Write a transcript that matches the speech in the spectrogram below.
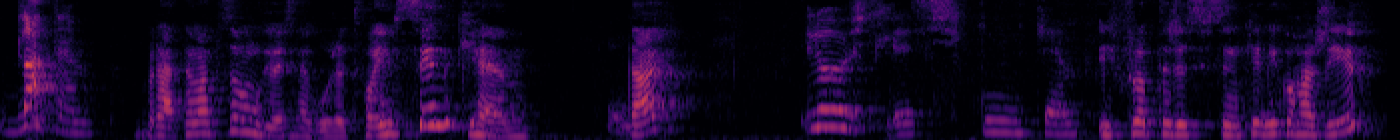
Blatem. bratem? A to co mówiłeś na górze? Twoim synkiem, tak? Już jest śpinkiem. I Flop też jest synkiem i kochasz ich?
